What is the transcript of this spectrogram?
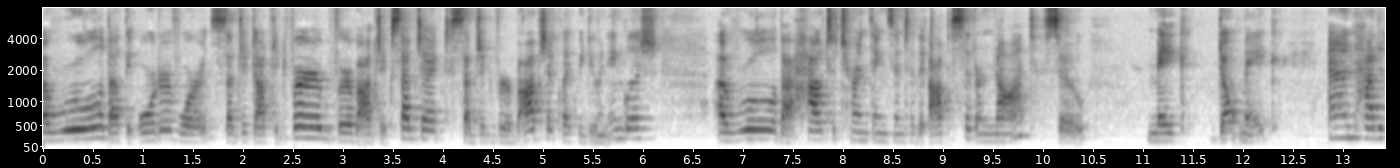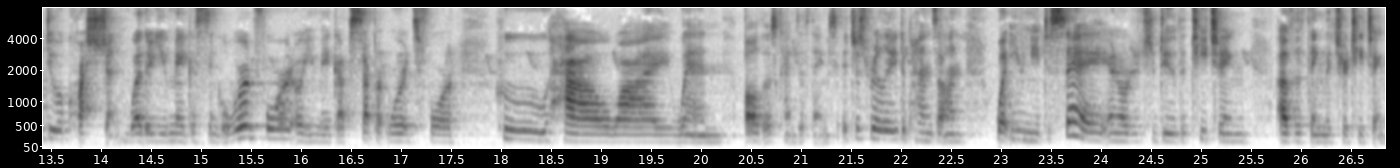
a rule about the order of words, subject, object, verb, verb, object, subject, subject, verb, object, like we do in English, a rule about how to turn things into the opposite or not, so make, don't make, and how to do a question, whether you make a single word for it or you make up separate words for who, how, why, when, all those kinds of things. It just really depends on what you need to say in order to do the teaching of the thing that you're teaching.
